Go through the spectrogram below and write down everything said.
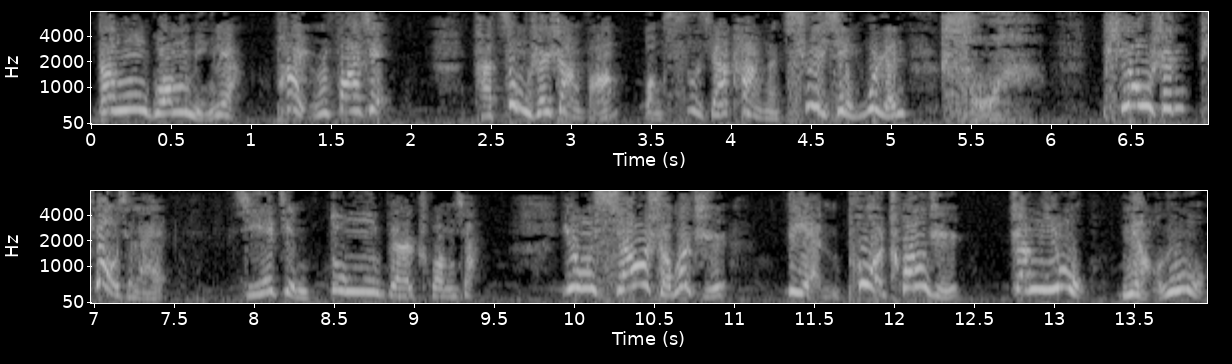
灯光明亮，怕有人发现。他纵身上房，往四下看看，确信无人，唰，飘身跳起来，接近东边窗下，用小手指点破窗纸，睁一目，秒一目，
